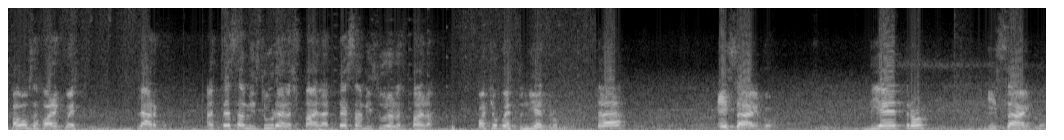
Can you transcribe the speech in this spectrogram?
Vamos a fare questo largo. A stessa misura della spalla a stessa misura della spalla faccio questo indietro tra e salgo dietro y salgo,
